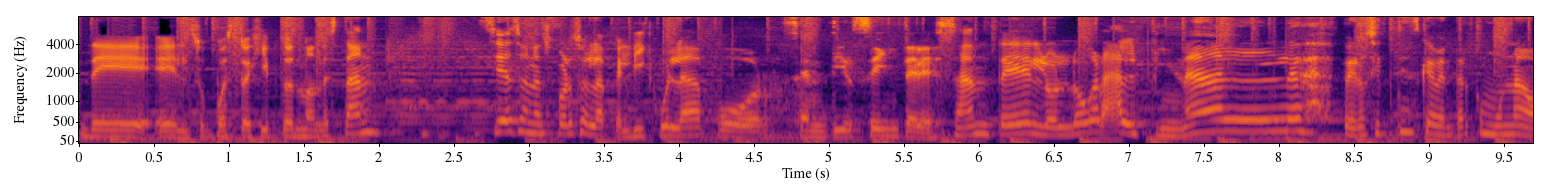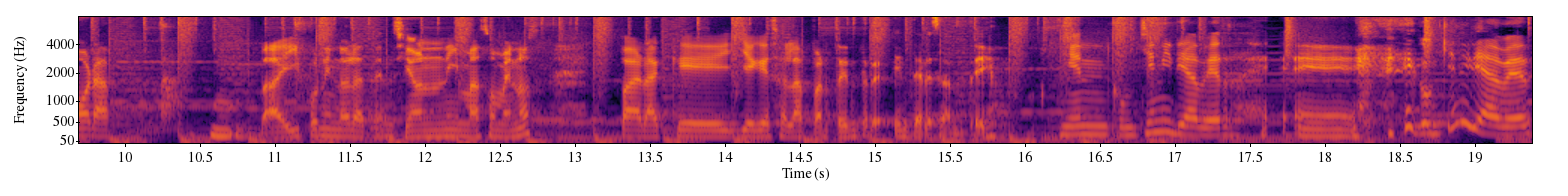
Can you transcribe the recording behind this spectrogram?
del el supuesto Egipto en donde están. Si hace un esfuerzo la película por sentirse interesante, lo logra al final, pero sí tienes que aventar como una hora ahí poniendo la atención y más o menos para que llegues a la parte interesante. ¿Con quién iría a ver? Eh, ¿Con quién iría a ver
